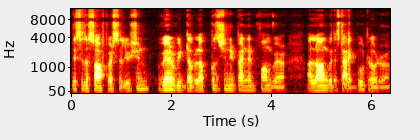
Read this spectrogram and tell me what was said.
This is a software solution where we develop position-independent firmware along with a static bootloader,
